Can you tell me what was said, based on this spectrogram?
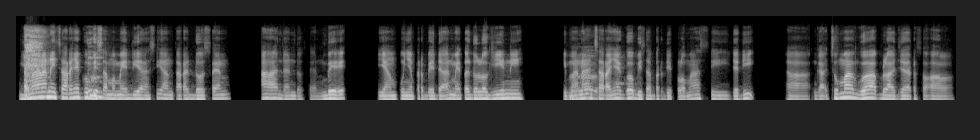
gimana nih caranya gue bisa memediasi antara dosen A dan dosen B yang punya perbedaan metodologi ini. Gimana Hmm. caranya gue bisa berdiplomasi. Jadi eh, nggak cuma gua belajar soal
